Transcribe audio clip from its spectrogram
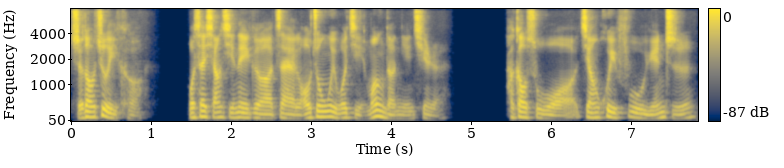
直到这一刻，我才想起那个在牢中为我解梦的年轻人。他告诉我将恢复原职。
